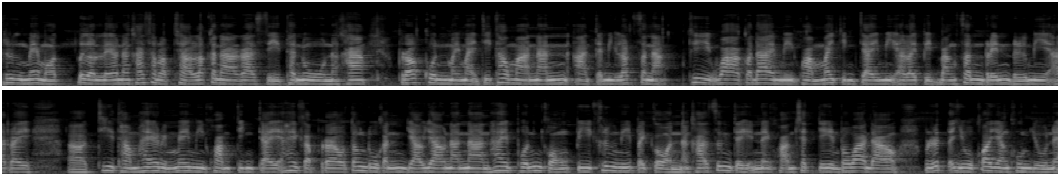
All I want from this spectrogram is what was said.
ครึ่งแม่หมอเตือนแล้วนะคะสำหรับชาวลัคนาราศีธนูนะคะ เพราะคนใหม่ ๆ ที่เข้ามานั้นอาจจะมีลักษณะ ที่ว่าก็ได้มีความไม่จริงใจ มีอะไรปิดบังซ่อนเร้น หรือมีอะไรที่ทำให้ไม่มีความจริงใจให้กับเราต้องดูกันยาวๆ นานๆ ให้พ้นของปีครึ่งนี้ไปก่อนนะคะ ซึ่งจะเห็นในความชัดเจน เพราะว่าดาวมฤตยูก็ยังคงอยู่ใน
